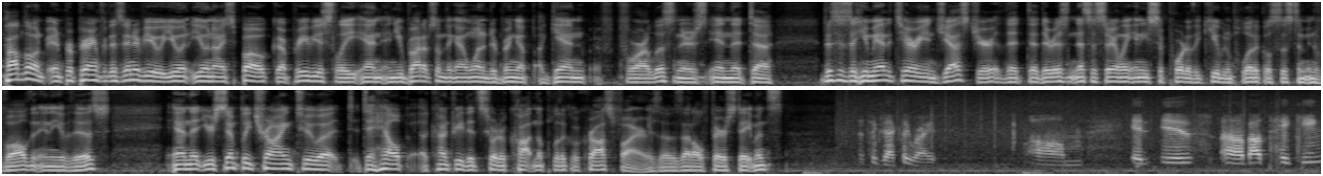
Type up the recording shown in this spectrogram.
Pablo, in, in, preparing for this interview, you, and you and I spoke uh, previously, and, and you brought up something I wanted to bring up again for our listeners in that uh, this is a humanitarian gesture, that there isn't necessarily any support of the Cuban political system involved in any of this, and that you're simply trying to, uh, t- to help a country that's sort of caught in the political crossfire. Is that, is that all fair statements? That's exactly right. Um, it is uh, about taking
